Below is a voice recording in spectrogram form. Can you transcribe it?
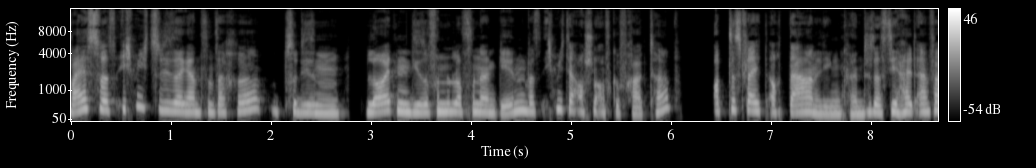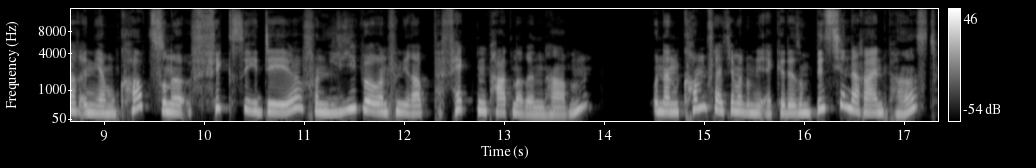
Weißt du, was ich mich zu dieser ganzen Sache, zu diesen Leuten, die so von 0 auf 100 gehen, was ich mich da auch schon oft gefragt habe? Ob das vielleicht auch daran liegen könnte, dass die halt einfach in ihrem Kopf so eine fixe Idee von Liebe und von ihrer perfekten Partnerin haben und dann kommt vielleicht jemand um die Ecke, der so ein bisschen da reinpasst.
